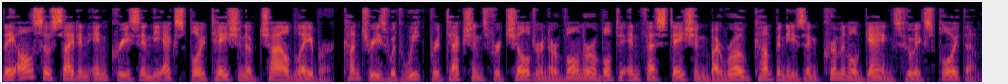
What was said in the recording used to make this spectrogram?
They also cite an increase in the exploitation of child labor. Countries with weak protections for children are vulnerable to infestation by rogue companies and criminal gangs who exploit them.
